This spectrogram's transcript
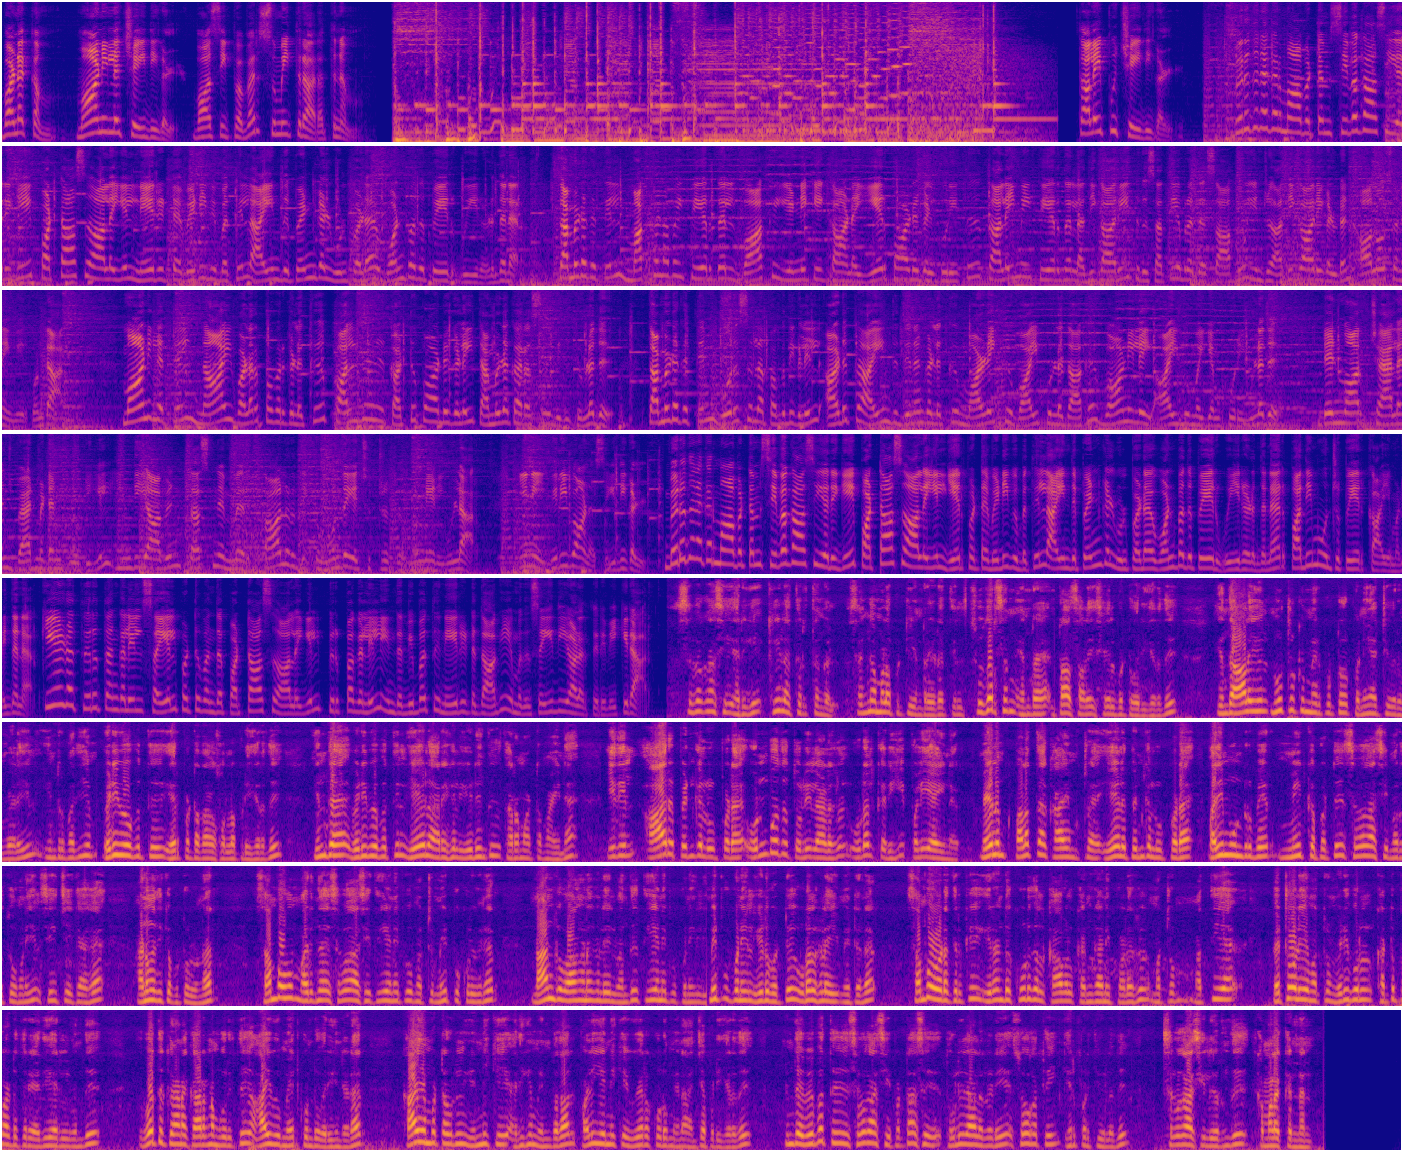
வணக்கம். மாநில செய்திகள். வாசிப்பவர் சுமித்ரா ரத்னம். தலைப்புச் செய்திகள். விருதுநகர் மாவட்டம் சிவகாசி அருகே பட்டாசு ஆலையில் நேரிட்ட வெடி விபத்தில் ஐந்து பெண்கள் உள்பட ஒன்பது பேர் உயிரிழந்தனர். தமிழகத்தில் மக்களவைத் தேர்தல் வாக்கு எண்ணிக்கைக்கான ஏற்பாடுகள் குறித்து தலைமை தேர்தல் அதிகாரி திரு. சத்யபிரத சாஹூ இன்று அதிகாரிகளுடன் ஆலோசனை மேற்கொண்டார். மாநிலத்தில் நாய் வளர்ப்பவர்களுக்கு பல்வேறு கட்டுப்பாடுகளை தமிழக அரசு விதித்துள்ளது. தமிழகத்தின் ஒரு சில பகுதிகளில் அடுத்த ஐந்து தினங்களுக்கு மழைக்கு வாய்ப்புள்ளதாக வானிலை ஆய்வு மையம் கூறியுள்ளது. டென்மார்க் சேலஞ்ச் பேட்மிண்டன் போட்டியில் இந்தியாவின் தஸ்னிமிர் காலிறுதிக்கு முந்தைய சுற்றுக்கு முன்னேறியுள்ளார். இனி விரிவான செய்திகள். விருதுநகர் மாவட்டம் சிவகாசி அருகே பட்டாசு ஆலையில் ஏற்பட்ட வெடி விபத்தில் ஐந்து பெண்கள் உட்பட ஒன்பது பேர் உயிரிழந்தனர் பதிமூன்று பேர் காயமடைந்தனர். கீழ திருத்தங்கலில் செயல்பட்டு வந்த பட்டாசு ஆலையில் பிற்பகலில் இந்த விபத்து நேரிட்டதாக எமது செய்தியாளர் தெரிவிக்கிறார். சிவகாசி அருகே கீழ திருத்தங்கள் செங்கமலப்பட்டி என்ற இடத்தில் சுதர்சன் என்ற பட்டாசு ஆலை செயல்பட்டு வருகிறது. இந்த ஆலையில் நூற்றுக்கும் மேற்பட்டோர் பணியாற்றி வரும் வேளையில் இன்று மதியம் வெடி விபத்து ஏற்பட்டதாக சொல்லப்படுகிறது. இந்த வெடி விபத்தில் ஏழு அறைகள் இடிந்து தரமாட்டமாயின. இதில் ஆறு பெண் பெண்கள் உட்பட ஒன்பது தொழிலாளர்கள் உடல் கருகி பலியாயினர். மேலும் பலத்த காயமுற்ற ஏழு பெண்கள் உட்பட பதிமூன்று பேர் மீட்கப்பட்டு சிவகாசி மருத்துவமனையில் சிகிச்சைக்காக அனுமதிக்கப்பட்டுள்ளனர். சம்பவம் அறிந்த சிவகாசி தீயணைப்பு மற்றும் மீட்புக் குழுவினர் நான்கு வாகனங்களில் வந்து தீயணைப்பு பணியில் மீட்புப் பணியில் ஈடுபட்டு உடல்களை மீட்டனர். சம்பவ இடத்திற்கு இரண்டு கூடுதல் காவல் கண்காணிப்பாளர்கள் மற்றும் மத்திய பெட்ரோலியம் மற்றும் வெடிபொருள் கட்டுப்பாட்டுத்துறை அதிகாரிகள் வந்து விபத்துக்கான காரணம் குறித்து ஆய்வு மேற்கொண்டு வருகின்றனர். காயம்பட்டவர்களின் எண்ணிக்கை அதிகம் என்பதால் பலி எண்ணிக்கை உயரக்கூடும் என அஞ்சப்படுகிறது. இந்த விபத்து சிவகாசி பட்டாசு தொழிலாளர்களிடையே சோகத்தை ஏற்படுத்தியுள்ளது. சிவகாசியிலிருந்து கமலக்கண்ணன்.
